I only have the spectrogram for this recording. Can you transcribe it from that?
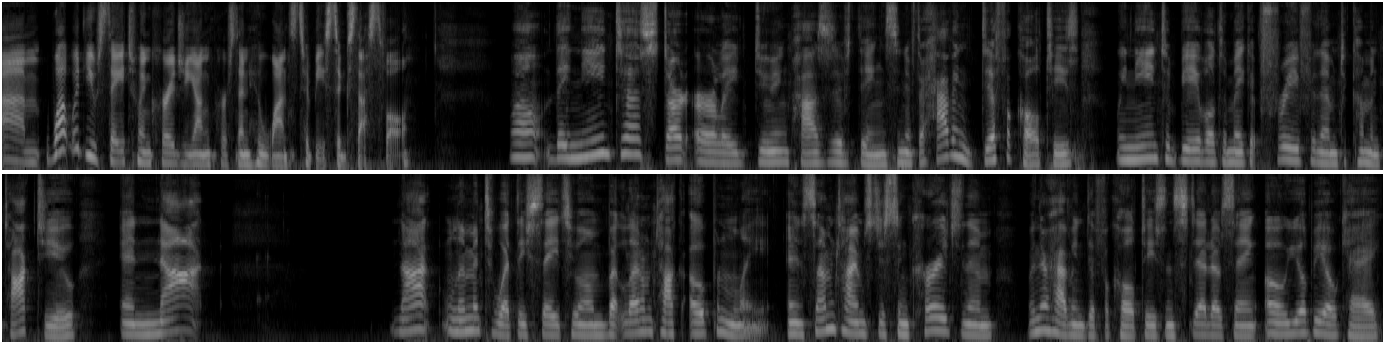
um, what would you say to encourage a young person who wants to be successful? Well, they need to start early doing positive things. And if they're having difficulties, we need to be able to make it free for them to come and talk to you and not not limit to what they say to them, but let them talk openly. And sometimes just encourage them when they're having difficulties instead of saying, "Oh, you'll be okay."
